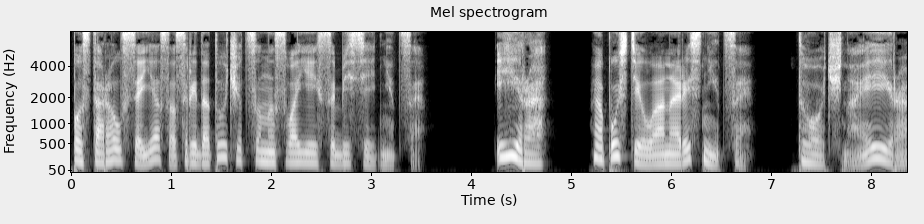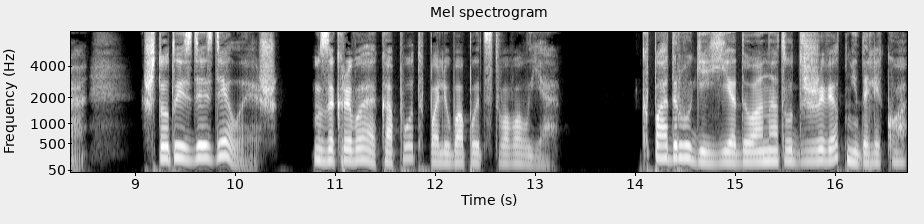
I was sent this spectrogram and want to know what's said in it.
Постарался я сосредоточиться на своей собеседнице. «Ира». Опустила она ресницы. «Точно, Ира. Что ты здесь делаешь?» Закрывая капот, полюбопытствовал я. «К подруге еду, она тут живет недалеко»,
